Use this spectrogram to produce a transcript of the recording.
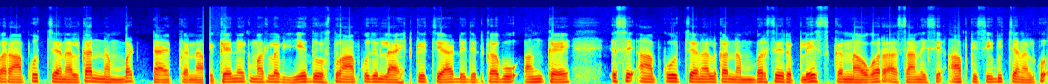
पर आपको चैनल का नंबर टाइप करना है। कहने का मतलब ये दोस्तों, आपको जो लास्ट के चार डिजिट का वो अंक है, इसे आपको चैनल का नंबर से रिप्लेस करना होगा और आसानी से आप किसी भी चैनल को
